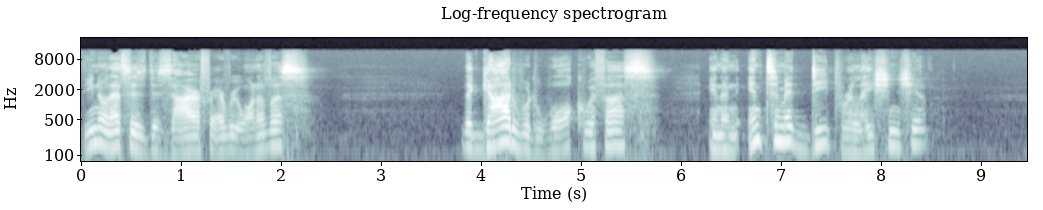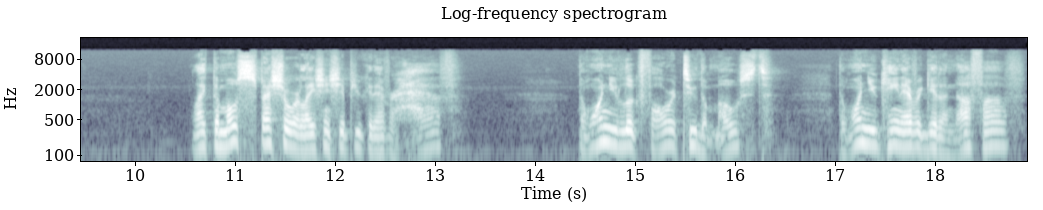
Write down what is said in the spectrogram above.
Do you know that's his desire for every one of us? That God would walk with us in an intimate, deep relationship, like the most special relationship you could ever have, the one you look forward to the most, the one you can't ever get enough of.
